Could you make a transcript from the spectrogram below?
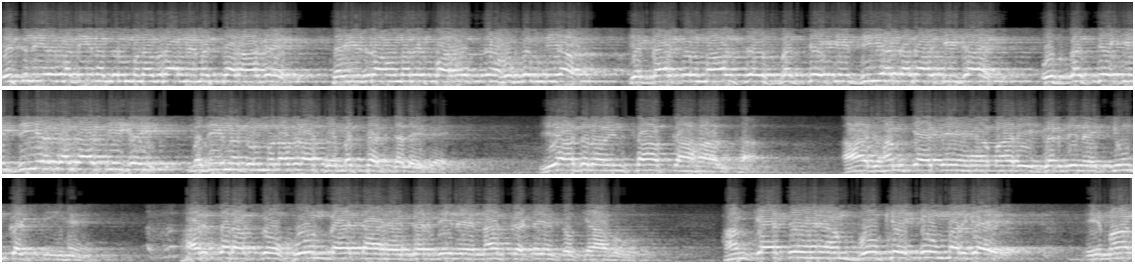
اس لیے مدینہ المنورہ میں مچھر آ گئے۔ سیدنا عمر فاروق نے حکم دیا کہ بیت المال سے اس بچے کی دیت ادا کی جائے۔ اس بچے کی دیت ادا کی گئی مدینہ المنورہ سے مچھر چلے گئے۔ یہ عدل و انصاف کا حال تھا۔ آج ہم کہتے ہیں ہماری گردنیں کیوں کٹتی ہیں؟ ہر طرف تو خون بہتا ہے، گردنیں نہ کٹیں تو کیا ہو؟ ہم کہتے ہیں ہم بھوکے کیوں مر گئے؟ ایمان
